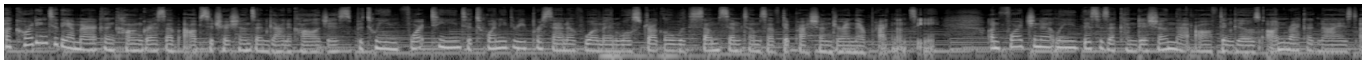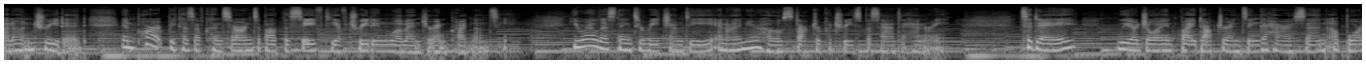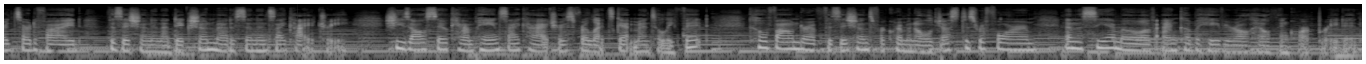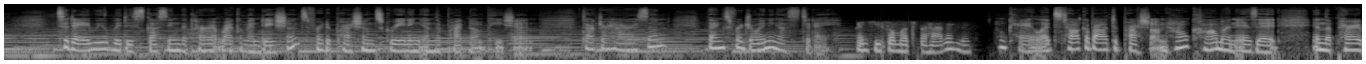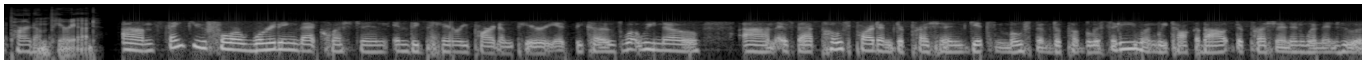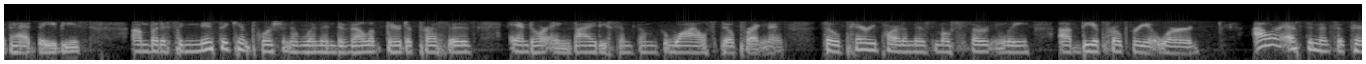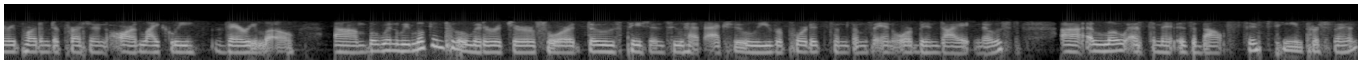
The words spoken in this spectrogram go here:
According to the American Congress of Obstetricians and Gynecologists, between 14 to 23 percent of women will struggle with some symptoms of depression during their pregnancy. Unfortunately, this is a condition that often goes unrecognized and untreated, in part because of concerns about the safety of treating women during pregnancy. You are listening to ReachMD, and I'm your host, Dr. Patrice Basanta Henry. Today, we are joined by Dr. Nzinga Harrison, a board certified physician in addiction medicine and psychiatry. She's also campaign psychiatrist for Let's Get Mentally Fit, co founder of Physicians for Criminal Justice Reform, and the CMO of Anka Behavioral Health Incorporated. Today, we will be discussing the current recommendations for depression screening in the pregnant patient. Dr. Harrison, thanks for joining us today. Thank you so much for having me. Okay, let's talk about depression. How common is it in the peripartum period? Um, thank you for wording that question in the peripartum period because what we know um, is that postpartum depression gets most of the publicity when we talk about depression in women who have had babies. Um, but a significant portion of women develop their depressive and or anxiety symptoms while still pregnant. So peripartum is most certainly uh, the appropriate word our estimates of peripartum depression are likely very low. Um, but when we look into the literature for those patients who have actually reported symptoms and or been diagnosed, uh, a low estimate is about 15%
